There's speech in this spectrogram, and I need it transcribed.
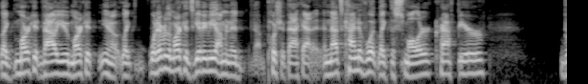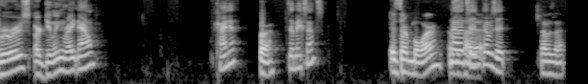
like market value, market, you know, like whatever the market's giving me, I'm going to push it back at it. And that's kind of what like the smaller craft beer brewers are doing right now. Kind of. Sure. Does that make sense? Is there more? No, that's it. that That was it. That was that.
